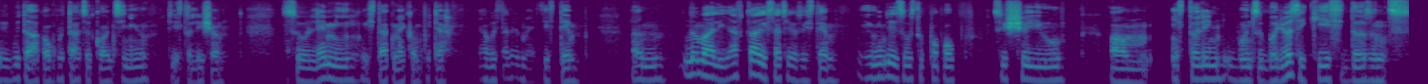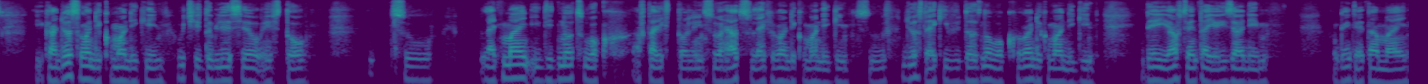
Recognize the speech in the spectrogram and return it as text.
reboot our computer to continue the installation. So let me restart my computer. I've restarted my system. Um normally after restarting your system a window is supposed to pop up to show you um installing ubuntu but just in case it doesn't you can just run the command again which is wsl install. So like mine it did not work after installing so i had to like run the command again. So just like if it does not work run the command again. Then you have to enter your username. I'm going to enter mine.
